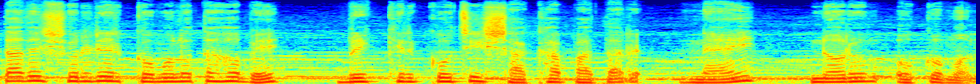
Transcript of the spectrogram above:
তাদের শরীরের কোমলতা হবে বৃক্ষের কচি শাখা পাতার ন্যায় নরম ও কোমল।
